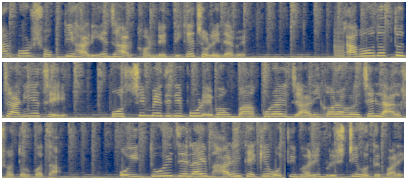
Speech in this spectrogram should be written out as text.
তারপর শক্তি হারিয়ে ঝাড়খণ্ডের দিকে চলে যাবে। আবহাওয়া দপ্তর জানিয়েছে, পশ্চিম মেদিনীপুর এবং বাঁকুড়ায় জারি করা হয়েছে লাল সতর্কতা। ওই দুই জেলায় ভারী থেকে অতি ভারী বৃষ্টি হতে পারে।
